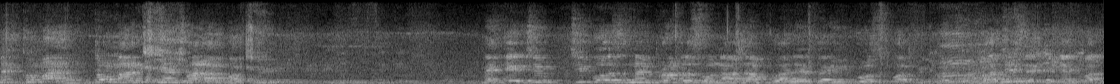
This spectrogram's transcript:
Mais comment ton mari n'aime pas la coiffure? Mais et tu, tu oses même prendre son argent pour aller faire une grosse coiffure toi tu sais qu'il n'aime pas.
